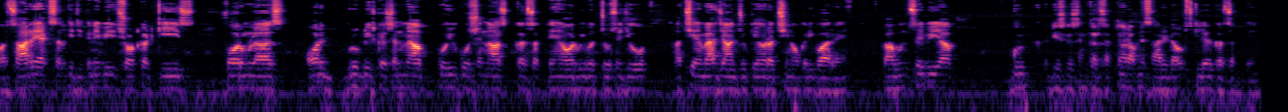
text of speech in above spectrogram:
और सारे एक्सेल के जितने भी शॉर्टकट कीज फॉर्मूलाज और ग्रुप डिस्कशन में आप कोई भी क्वेश्चन आस्क कर सकते हैं और भी बच्चों से जो अच्छी एम जान चुके हैं और अच्छी नौकरी पा रहे हैं। तो आप उनसे भी आप ग्रुप डिस्कशन कर सकते हैं और अपने सारे डाउट्स क्लियर कर सकते हैं।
